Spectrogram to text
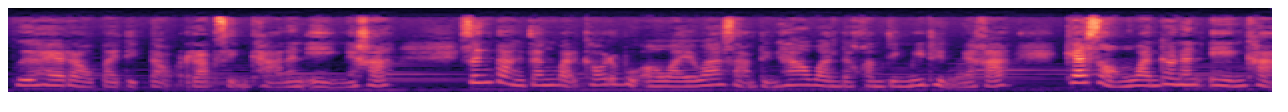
เพื่อให้เราไปติดต่อรับสินค้านั่นเองนะคะ ซึ่งต่างจังหวัดเขาระบุเอาไว้ว่า 3-5 วันแต่ความจริงไม่ถึงนะคะ แค่ 2 วันเท่านั้นเองค่ะ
